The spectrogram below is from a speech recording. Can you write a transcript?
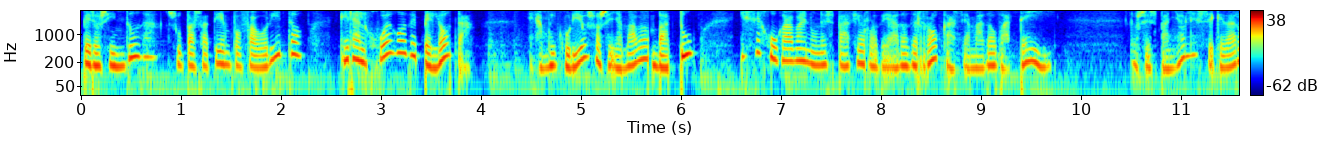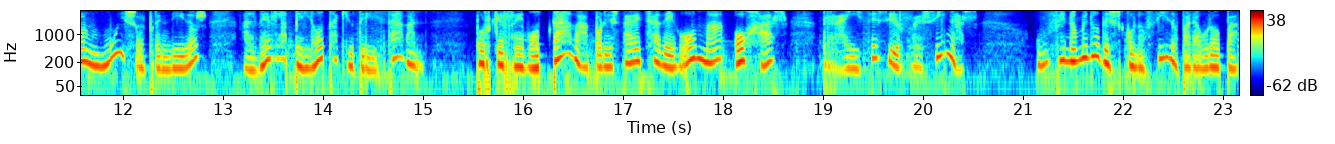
Pero sin duda su pasatiempo favorito era el juego de pelota, era muy curioso, se llamaba Batú y se jugaba en un espacio rodeado de rocas llamado Batey. Los españoles se quedaron muy sorprendidos al ver la pelota que utilizaban, porque rebotaba por estar hecha de goma, hojas, raíces y resinas, un fenómeno desconocido para Europa,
